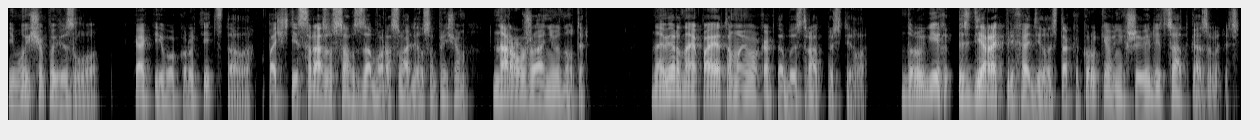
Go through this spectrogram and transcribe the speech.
Ему еще повезло. Как его крутить стало, почти сразу сам с забора свалился, причем наружу, а не внутрь. Наверное, поэтому его как-то быстро отпустило. Других сдирать приходилось, так как руки у них шевелиться отказывались.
